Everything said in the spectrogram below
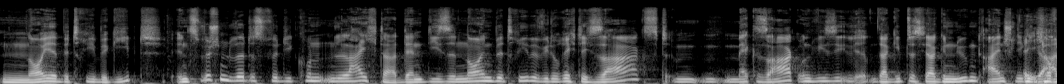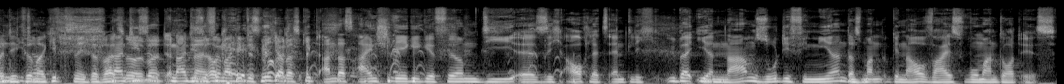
neue Betriebe gibt. Inzwischen wird es für die Kunden leichter, denn diese neuen Betriebe, wie du richtig sagst, MacSarg und wie sie, da gibt es ja genügend einschlägige Ich hoffe, Anbieter. die Firma gibt's nicht. Das weiß nein, diese, nein, diese Nein, Firma okay. gibt es nicht, aber es gibt anders einschlägige Firmen, die äh, sich auch letztendlich über ihren Namen so definieren, dass man genau weiß, wo man dort ist.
